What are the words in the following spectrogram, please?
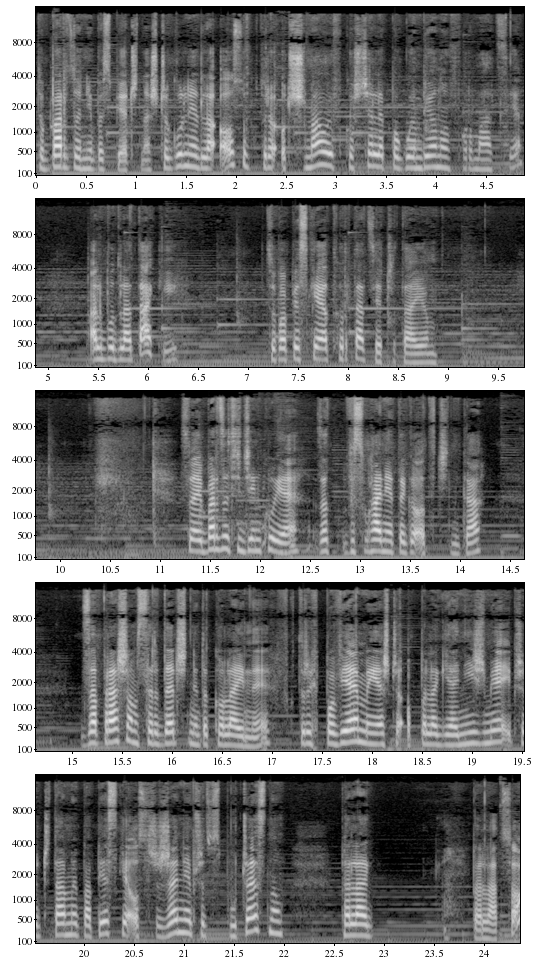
To bardzo niebezpieczne, szczególnie dla osób, które otrzymały w kościele pogłębioną formację, albo dla takich, co papieskie adhortacje czytają. Słuchaj, bardzo Ci dziękuję za wysłuchanie tego odcinka. Zapraszam serdecznie do kolejnych, w których powiemy jeszcze o pelagianizmie i przeczytamy papieskie ostrzeżenie przed współczesną pelag... Pela co?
